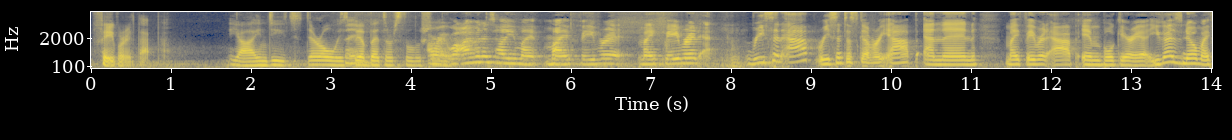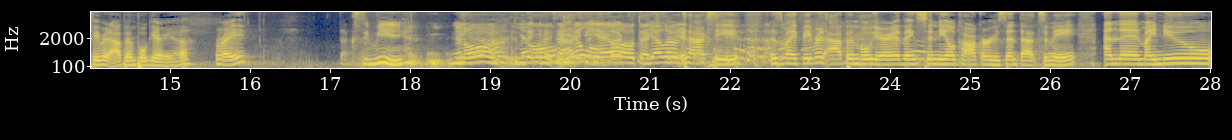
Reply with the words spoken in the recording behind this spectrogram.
favorite app. Yeah, indeed. There always be a better solution. All right. Well, I'm going to tell you my my favorite my favorite recent app, recent discovery app, and then my favorite app in Bulgaria. You guys know my favorite app in Bulgaria, right? Taxi me. No, the- Yellow Taxi. yellow, yellow taxi. Yellow Taxi is my favorite app in Bulgaria, thanks to Neil Cocker who sent that to me. And then my new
